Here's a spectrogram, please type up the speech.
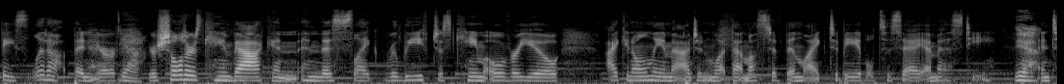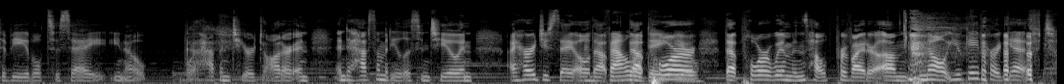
face lit up and your yeah. your shoulders came back and and this like relief just came over you. I can only imagine what that must have been like to be able to say MST. Yeah. And to be able to say, you know, what happened to your daughter and and to have somebody listen to you and I heard you say oh that that poor you. that poor women's health provider um no you gave her a gift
